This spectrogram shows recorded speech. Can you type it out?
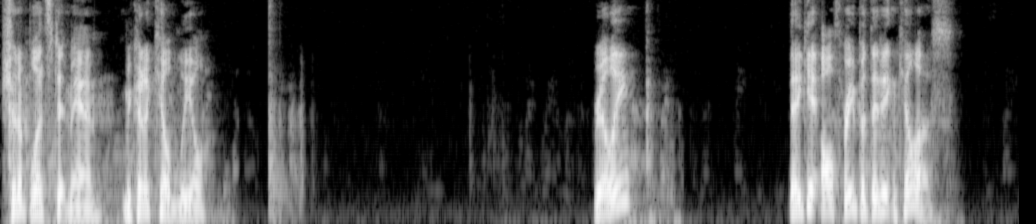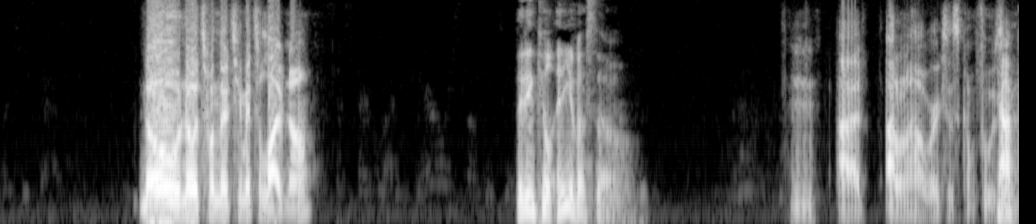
Should have blitzed it, man. We could have killed Leal. Really? They get all three, but they didn't kill us. No, no, it's when their teammate's alive, no? They didn't kill any of us though. Hmm. I I don't know how it works. It's confusing. Cap.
